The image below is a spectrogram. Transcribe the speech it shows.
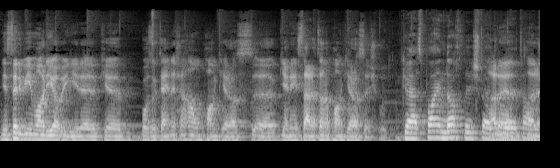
یه سری بیماری ها بگیره که بزرگترینش همون پانکراس یعنی سرطان پانکراسش بود. که از پا انداختش و آره، آره.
